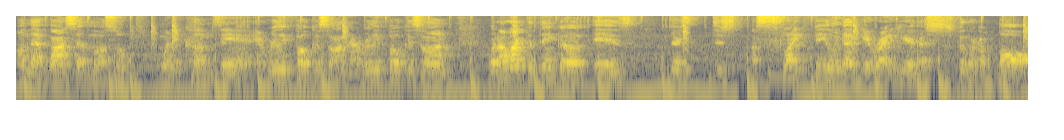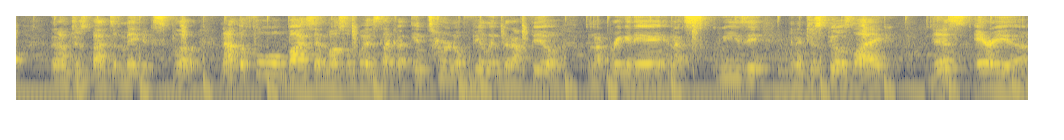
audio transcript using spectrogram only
on that bicep muscle when it comes in and really focus on that. Really focus on what I like to think of is there's just a slight feeling I get right here that's just feel like a ball that I'm just about to make explode. Not the full bicep muscle, but it's like an internal feeling that I feel when I bring it in and I squeeze it and it just feels like this area,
